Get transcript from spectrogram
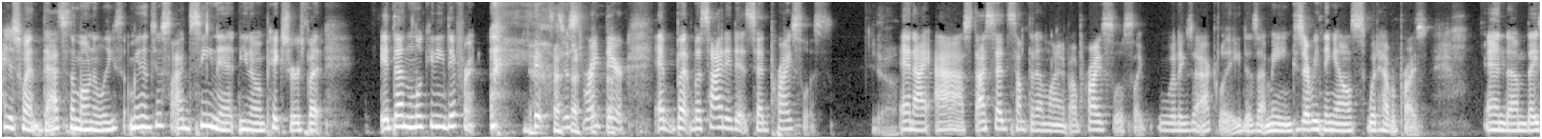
I just went, "That's the Mona Lisa." I mean, it just I'd seen it, you know, in pictures, but it doesn't look any different. it's just right there. And, but beside it, it said priceless. Yeah. And I asked, I said something in line about priceless, like what exactly does that mean? Because everything else would have a price. And um, they,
